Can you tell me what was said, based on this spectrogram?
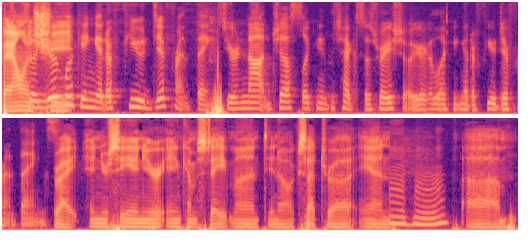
so you're sheet. looking at a few different things. You're not just looking at the Texas ratio. You're looking at a few different things. Right, and you're seeing your income statement, you know, et cetera. And Mm-hmm. Um,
